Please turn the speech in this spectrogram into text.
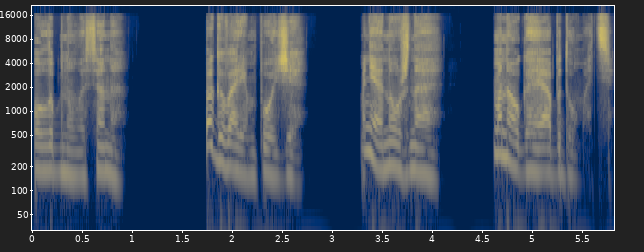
улыбнулась она. «Поговорим позже. Мне нужно многое обдумать».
